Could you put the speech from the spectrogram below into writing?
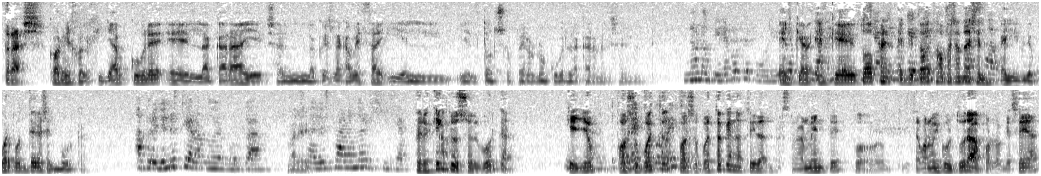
trash. Corrijo, el hijab cubre eh, la cara, y, o sea, lo que es la cabeza y el, y el torso, pero no cubre la cara necesariamente. No, no tiene por qué cubrirlo. El que, el que el todos, el que todos estamos pensando es el, el de cuerpo entero es el burka. Ah, pero yo no estoy hablando del burka. Vale. O sea, yo estoy hablando del hijab. Pero es que incluso el burka, que yo, Correcto, por supuesto, correcto. por supuesto que no estoy, de- personalmente, por, quizá por mi cultura o por lo que sea,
